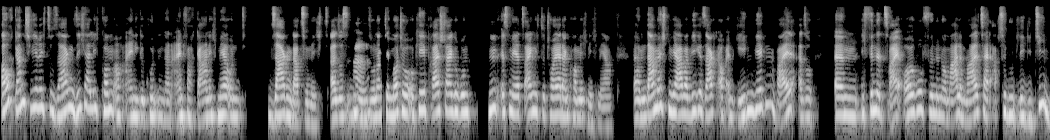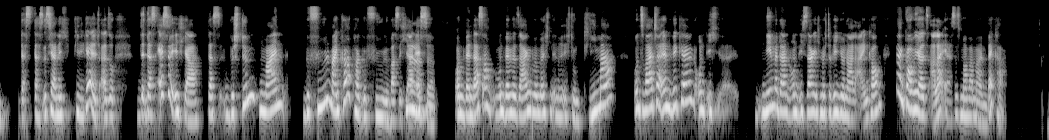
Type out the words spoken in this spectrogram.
Auch ganz schwierig zu sagen. Sicherlich kommen auch einige Kunden dann einfach gar nicht mehr und sagen dazu nichts. Also mhm. so nach dem Motto, okay, Preissteigerung hm, ist mir jetzt eigentlich zu teuer, dann komme ich nicht mehr. Ähm, da möchten wir aber, wie gesagt, auch entgegenwirken, weil, also ähm, ich finde zwei Euro für eine normale Mahlzeit absolut legitim. Das, das ist ja nicht viel Geld. Also das esse ich ja. Das bestimmt mein Gefühl, mein Körpergefühl, was ich ja, ja esse. Und wenn das auch, und wenn wir sagen, wir möchten in Richtung Klima uns weiterentwickeln und ich äh, nehme dann und ich sage, ich möchte regional einkaufen, dann kaufe ich als allererstes mal bei meinem Bäcker.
